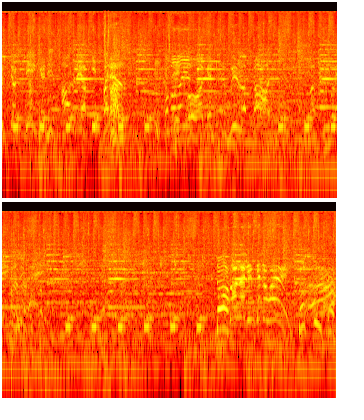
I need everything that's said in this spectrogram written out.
Curse the Christian king and his army of infidels! They go against the will of God! Must be made to pay! Stop! Don't let him get away! Don't move him!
